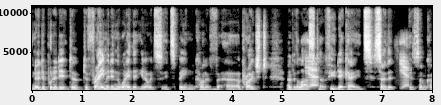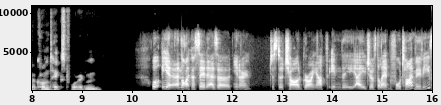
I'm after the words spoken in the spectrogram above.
you know to put it to to frame it in the way that you know it's it's been kind of uh, approached over the last Yeah. uh, few decades, so that Yeah. there's some kind of context for it. Mm. Well, yeah, and like I said, as a you know just a child growing up in the age of the Land Before Time movies,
